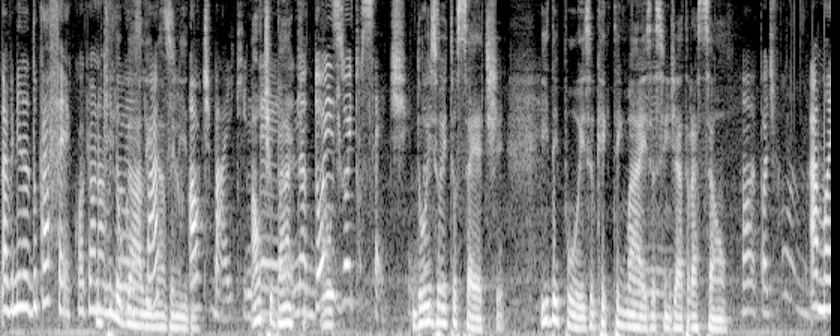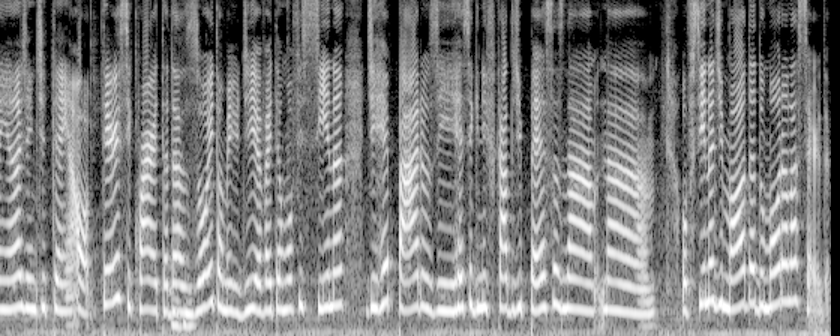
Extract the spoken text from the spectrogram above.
Avenida do Café. Qual que é o Em nome que do lugar ali na espaço? avenida? Outbike. Outback, É, na 287. 287. E depois, o que, que tem mais assim de atração? Ah, pode falar. né? Amanhã a gente tem, ó, terça e quarta, das Uhum. 8 ao meio-dia, vai ter uma oficina de reparos e ressignificado de peças na, na oficina de moda do Moura Lacerda.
